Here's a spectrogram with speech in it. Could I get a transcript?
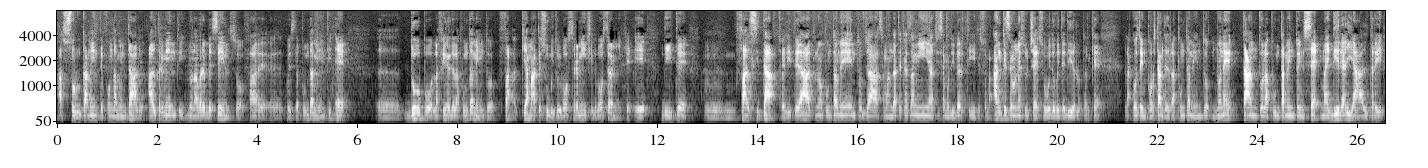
assolutamente fondamentale, altrimenti non avrebbe senso fare eh, questi appuntamenti, è eh, dopo la fine dell'appuntamento fa- chiamate subito i vostri amici, le vostre amiche e dite ehm, falsità, cioè dite ah il primo appuntamento, già siamo andati a casa mia, ci siamo divertiti, insomma anche se non è successo voi dovete dirlo perché la cosa importante dell'appuntamento non è tanto l'appuntamento in sé, ma è dire agli altri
